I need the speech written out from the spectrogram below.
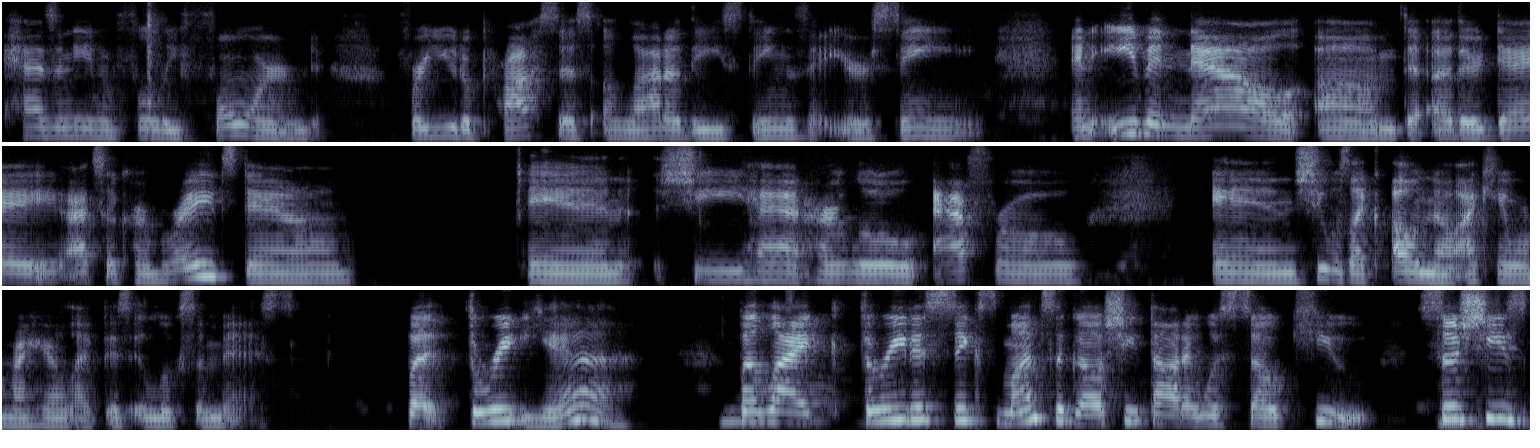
hasn't even fully formed for you to process a lot of these things that you're seeing. And even now, um, the other day, I took her braids down and she had her little afro and she was like, oh no, I can't wear my hair like this. It looks a mess. But three, yeah. But like three to six months ago, she thought it was so cute. So mm-hmm. she's,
